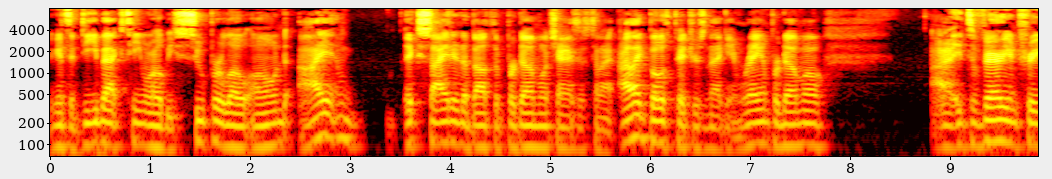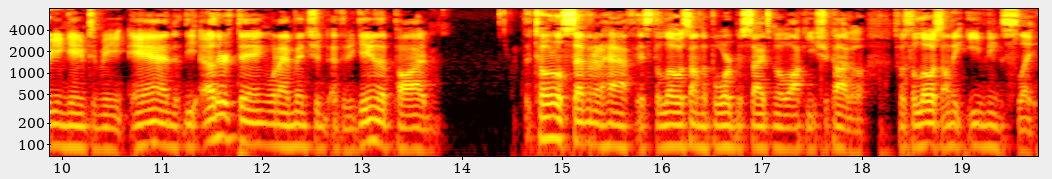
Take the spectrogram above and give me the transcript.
against a D backs team where he'll be super low owned. I am excited about the Perdomo chances tonight. I like both pitchers in that game, Ray and Perdomo. I, it's a very intriguing game to me. And the other thing, when I mentioned at the beginning of the pod, the total seven and a half is the lowest on the board besides Milwaukee, Chicago. So it's the lowest on the evening slate.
